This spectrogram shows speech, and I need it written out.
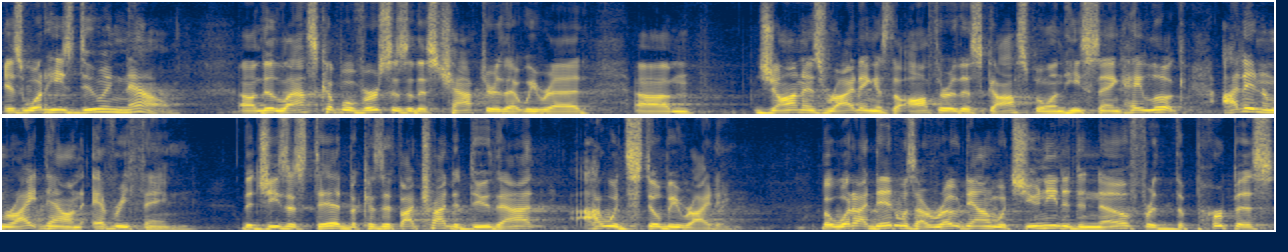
is what He's doing now. Uh, the last couple of verses of this chapter that we read, um, John is writing as the author of this gospel, and he's saying, Hey, look, I didn't write down everything that Jesus did because if I tried to do that, I would still be writing. But what I did was I wrote down what you needed to know for the purpose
